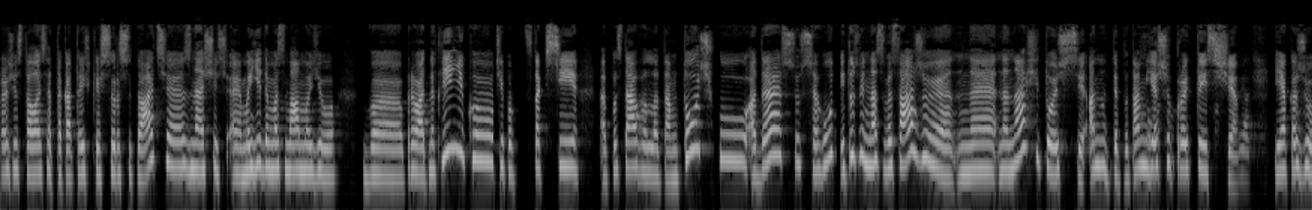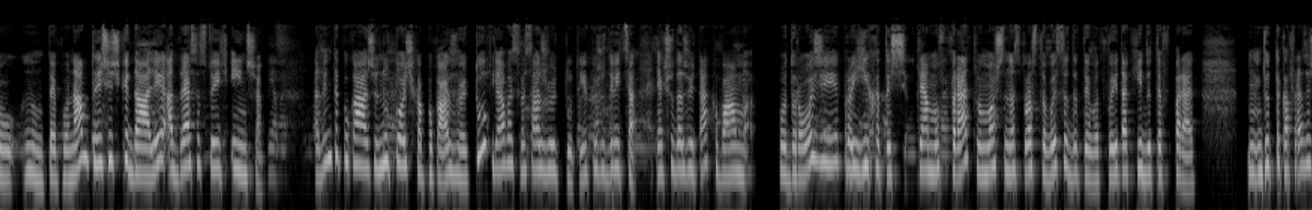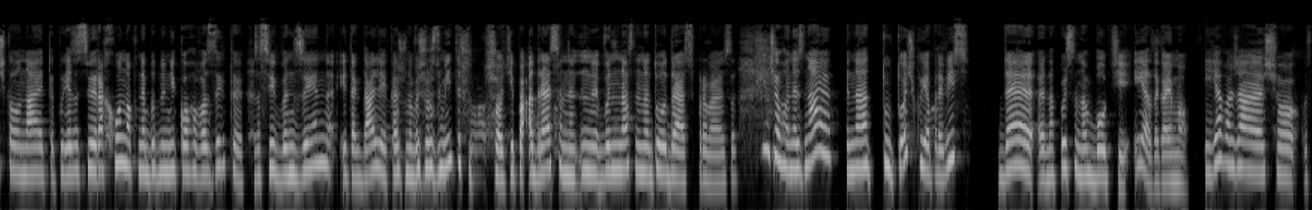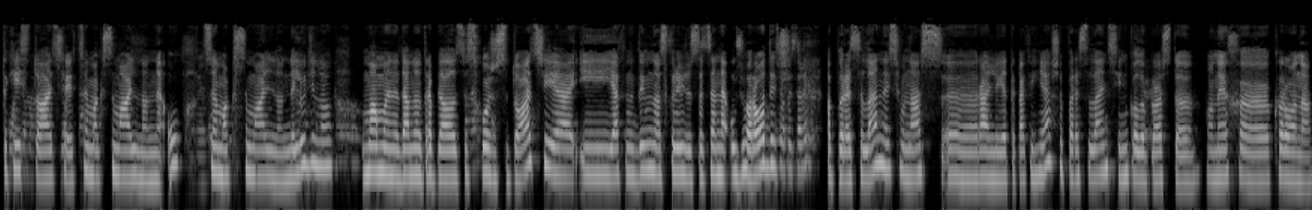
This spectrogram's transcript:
Коротше, сталася така трішки сюр ситуація. Значить, е, ми їдемо з мамою в приватну клініку, типу в таксі е, поставила там точку, адресу, все гуд. І тут він нас висаджує не на нашій точці, а ну, типу, там є ще пройти ще. І я кажу: ну, типу, нам трішечки далі, адреса стоїть інша. А він типу каже: ну точка показує тут, я вас висаджую тут. Я кажу: дивіться, якщо навіть так вам по дорозі проїхатись прямо вперед, ви можете нас просто висадити. От ви і так їдете вперед. Тут така фразочка лунає, типу, я за свій рахунок не буду нікого возити, за свій бензин і так далі. Я кажу, ну ви ж розумієте, що, що типу, адреса не, не ви нас не на ту адресу привезли. Нічого не знаю. На ту точку я привіз, де е, написано в болті. І я така йому. І я вважаю, що в такій ситуації це максимально не ок, це максимально нелюдяно. У мами недавно траплялася схожа ситуація, і як не дивно, скоріше за все, це не Ужгородець, а переселенець. У нас е, реально є така фігня, що переселенці інколи просто у них е, корона.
